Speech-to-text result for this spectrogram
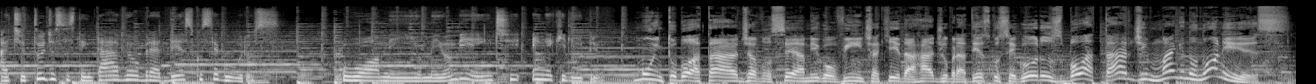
Atitude Sustentável Bradesco Seguros. O homem e o meio ambiente em equilíbrio. Muito boa tarde a você, amigo ouvinte aqui da Rádio Bradesco Seguros. Boa tarde, Magno Nunes.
